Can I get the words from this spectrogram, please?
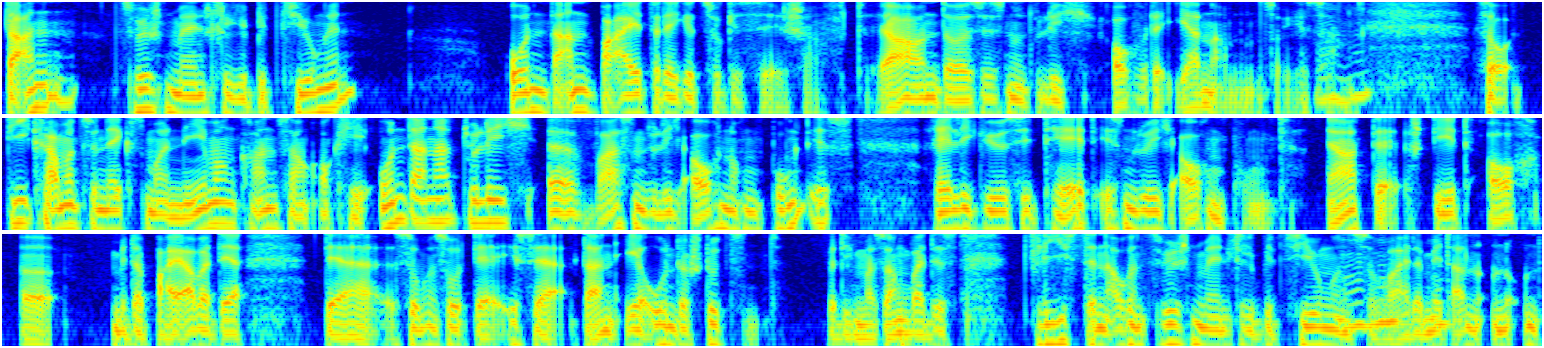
Dann zwischenmenschliche Beziehungen und dann Beiträge zur Gesellschaft. Ja, und da ist es natürlich auch wieder Ehrenamt und solche Sachen. Mhm. So, die kann man zunächst mal nehmen und kann sagen, okay, und dann natürlich, äh, was natürlich auch noch ein Punkt ist, Religiosität ist natürlich auch ein Punkt. Ja, der steht auch äh, mit dabei, aber der, der, so, so, der ist ja dann eher unterstützend, würde ich mal sagen, weil das fließt dann auch in zwischenmenschliche Beziehungen mhm. und so mhm, weiter mit mhm. an und, und,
